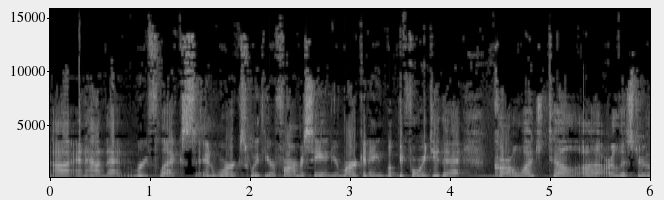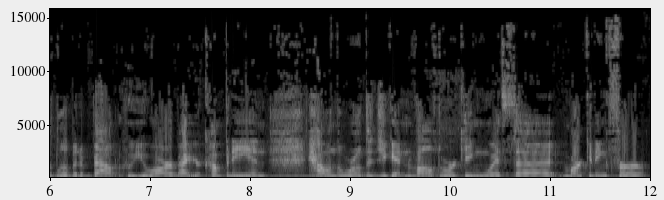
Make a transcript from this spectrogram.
uh, and how that reflects and works with your pharmacy and your marketing. But before we do that, Carl, why don't you tell uh, our listeners a little bit about who you are, about your company, and how in the world did you get involved working with uh, marketing for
